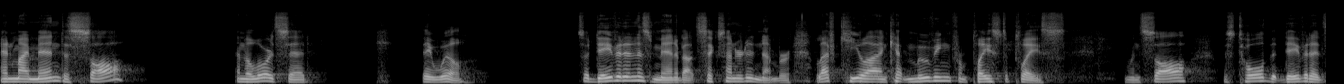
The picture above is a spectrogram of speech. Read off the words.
and my men to Saul? And the Lord said, they will. So David and his men, about 600 in number, left Keilah and kept moving from place to place. When Saul was told that David had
